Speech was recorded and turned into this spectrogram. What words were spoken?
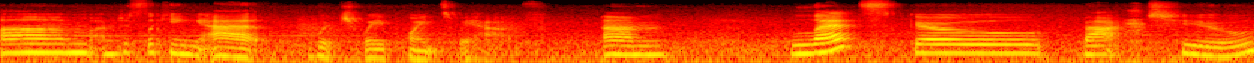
Um, I'm just looking at which waypoints we have. Um, let's go back to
